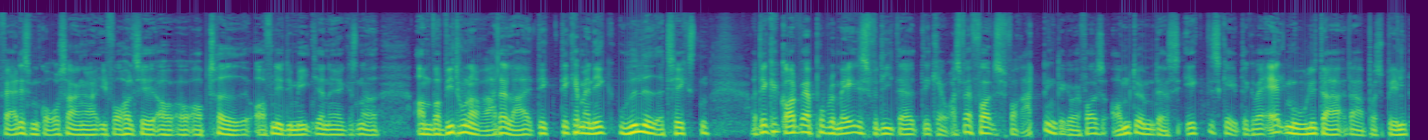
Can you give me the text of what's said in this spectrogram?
færdig som gårdsanger i forhold til at, at optræde offentligt i medierne, ikke? Sådan noget. om hvorvidt hun har ret eller ej, det, det kan man ikke udlede af teksten. Og det kan godt være problematisk, fordi der, det kan jo også være folks forretning, det kan være folks omdømme, deres ægteskab, det kan være alt muligt, der, der er på spil.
